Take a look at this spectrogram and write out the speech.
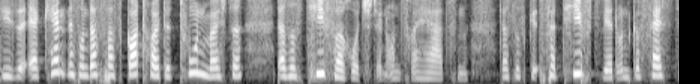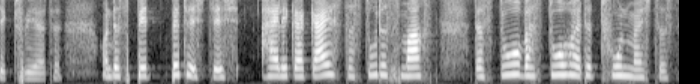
diese Erkenntnis und das, was Gott heute tun möchte, dass es tiefer rutscht in unsere Herzen, dass es vertieft wird und gefestigt wird. Und das bitte ich dich, Heiliger Geist, dass du das machst, dass du, was du heute tun möchtest,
